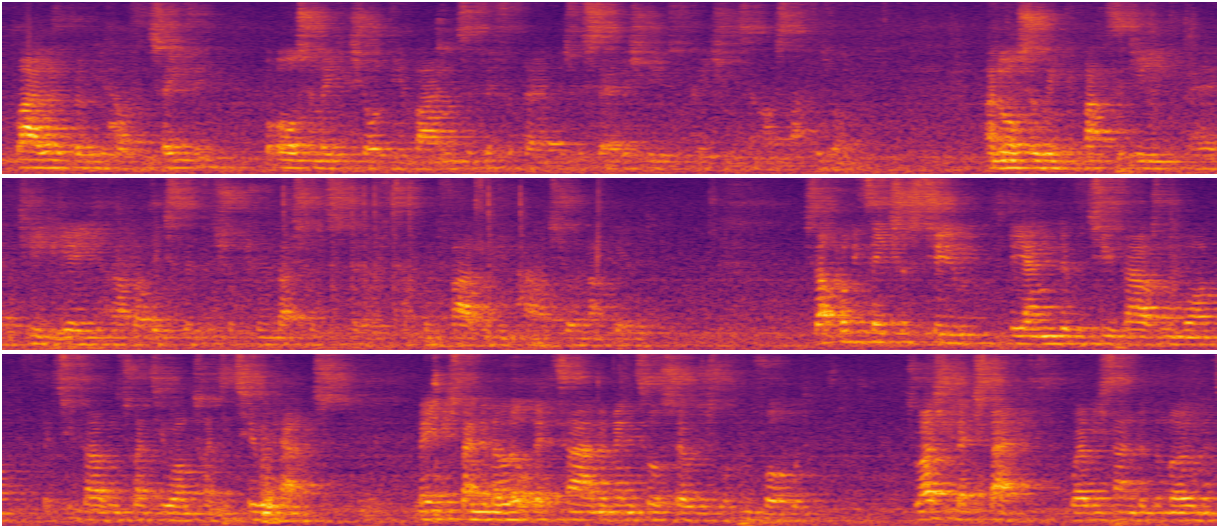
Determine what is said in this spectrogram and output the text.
comply with appropriate health and safety, but also making sure the environment is fit for purpose for service users, patients and our staff as well. And also we linking back to G, uh, GBA and our digital infrastructure investments of uh, £10.5 million during that period. So that probably takes us to the end of the 2001, the 2021-22 accounts. Maybe spending a little bit of time, a minute or so, just looking forward. So as you'd expect, where we stand at the moment,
